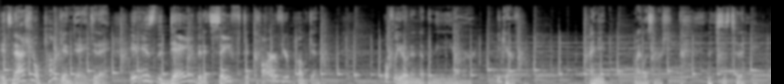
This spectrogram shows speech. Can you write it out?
It's National Pumpkin Day today. It is the day that it's safe to carve your pumpkin. Hopefully, you don't end up in the ER. Be careful. I need my listeners. this is today.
